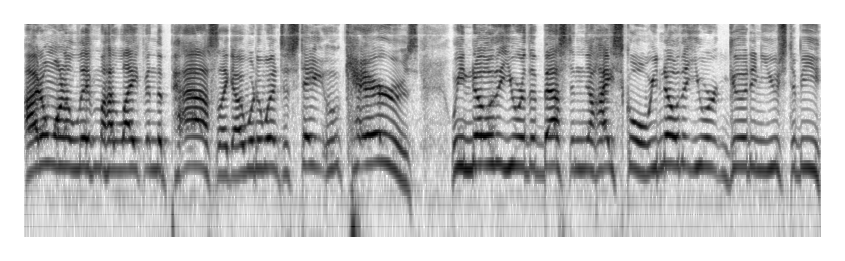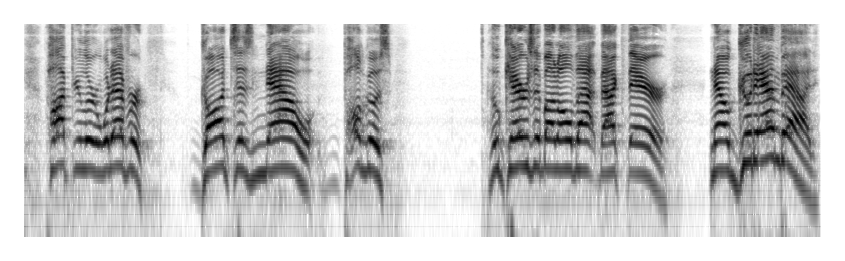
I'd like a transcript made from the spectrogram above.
I don't want to live my life in the past like I would have went to state. Who cares? We know that you were the best in the high school. We know that you were good and used to be popular, whatever. God says now. Paul goes, Who cares about all that back there? Now, good and bad.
